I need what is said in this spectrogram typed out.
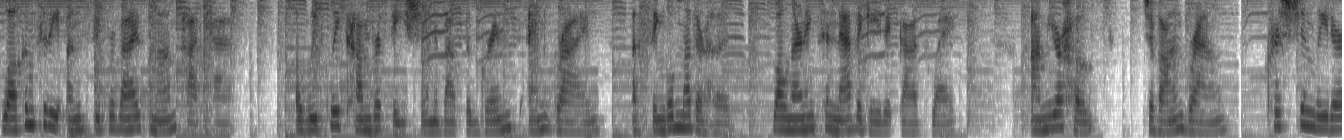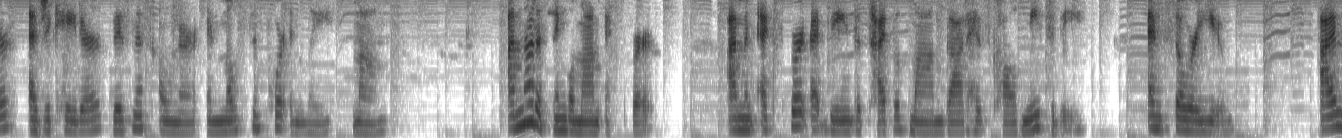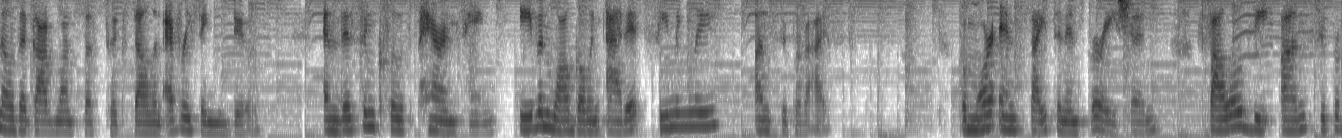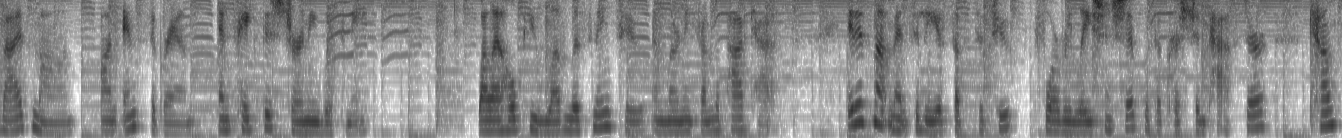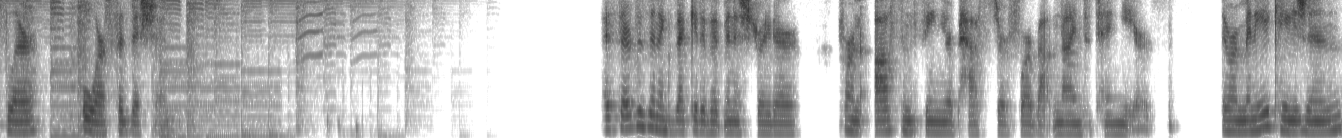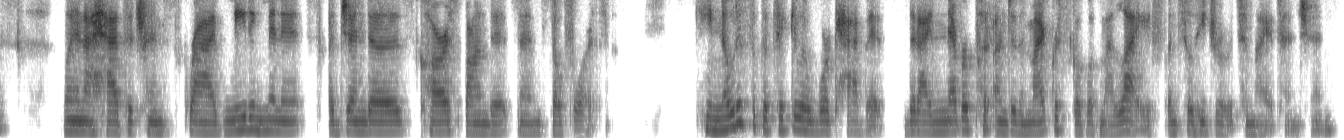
Welcome to the Unsupervised Mom Podcast, a weekly conversation about the grins and grime of single motherhood while learning to navigate it God's way. I'm your host, Jovan Brown, Christian leader, educator, business owner, and most importantly, mom. I'm not a single mom expert. I'm an expert at being the type of mom God has called me to be. And so are you. I know that God wants us to excel in everything we do and this includes parenting, even while going at it seemingly unsupervised. For more insights and inspiration, follow the Unsupervised Mom on Instagram and take this journey with me. While I hope you love listening to and learning from the podcast, it is not meant to be a substitute for a relationship with a Christian pastor, counselor, or physician. I served as an executive administrator for an awesome senior pastor for about nine to 10 years. There were many occasions when I had to transcribe meeting minutes, agendas, correspondence, and so forth. He noticed a particular work habit that I never put under the microscope of my life until he drew it to my attention.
